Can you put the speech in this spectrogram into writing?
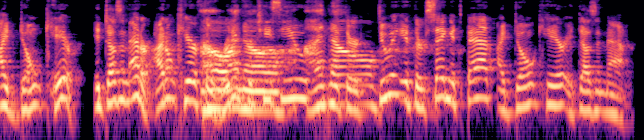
I don't care. It doesn't matter. I don't care if they're oh, rooting for TCU. I know. If they're doing if they're saying it's bad, I don't care. It doesn't matter.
